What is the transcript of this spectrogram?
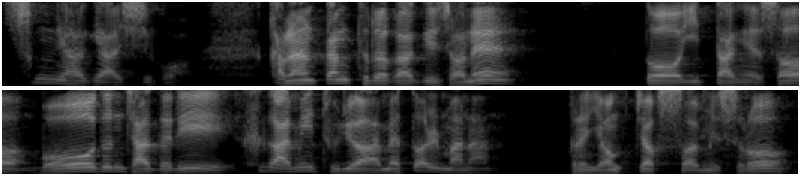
승리하게 하시고 가나안 땅 들어가기 전에 또 이 땅에서 모든 자들이 흑암이 두려워하며 떨만한 그런 영적 서밋으로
